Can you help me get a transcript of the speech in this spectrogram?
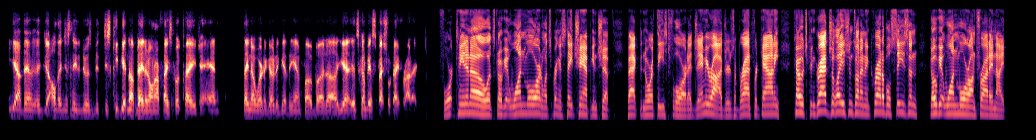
yeah, they, all they just need to do is just keep getting updated on our Facebook page, and they know where to go to get the info. But uh, yeah, it's going to be a special day Friday. 14 and 0. Let's go get one more and let's bring a state championship back to Northeast Florida. Jamie Rogers of Bradford County. Coach, congratulations on an incredible season. Go get one more on Friday night.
